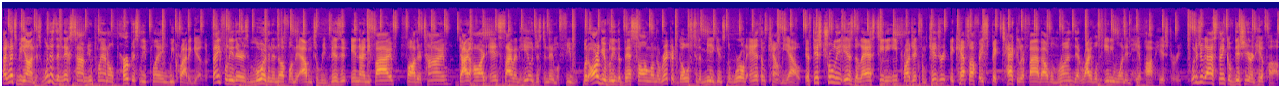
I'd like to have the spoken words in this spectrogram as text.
Like, let's be honest, when is the next time you plan on purposely playing We Cry Together? Thankfully, there is more than enough on the album to revisit. N95, Father Time, Die Hard, and Silent Hill, just to name a few. But arguably, the best song on the record goes to the Me Against the World anthem, Count Me Out. If this truly is the last TDE project from Kendrick, it caps off a spectacular five album run that rivals anyone in hip hop history. What did you guys think of this year in hip hop?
